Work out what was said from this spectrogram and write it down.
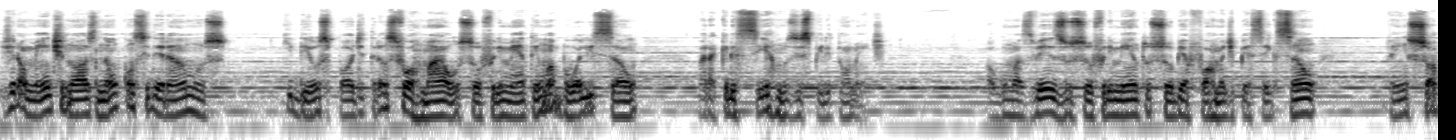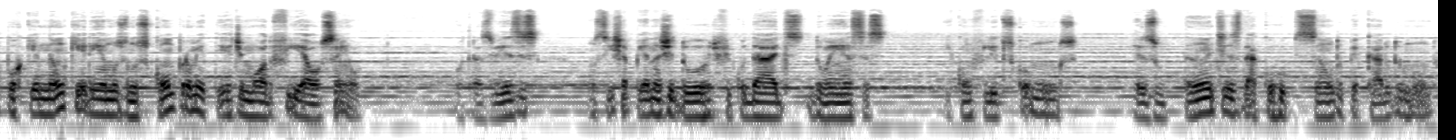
Geralmente nós não consideramos que Deus pode transformar o sofrimento em uma boa lição para crescermos espiritualmente. Algumas vezes o sofrimento sob a forma de perseguição vem só porque não queremos nos comprometer de modo fiel ao Senhor. Outras vezes consiste apenas de dor, dificuldades, doenças e conflitos comuns, resultantes da corrupção do pecado do mundo.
